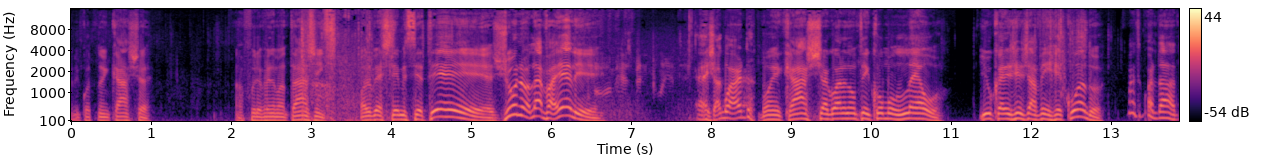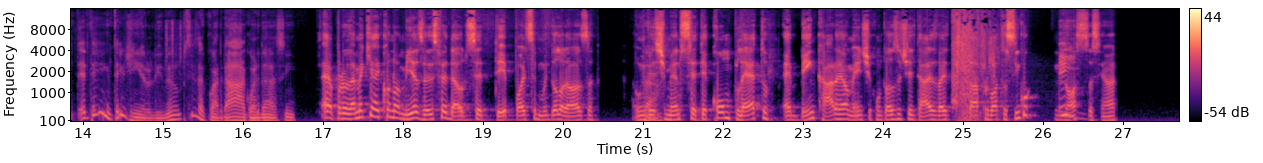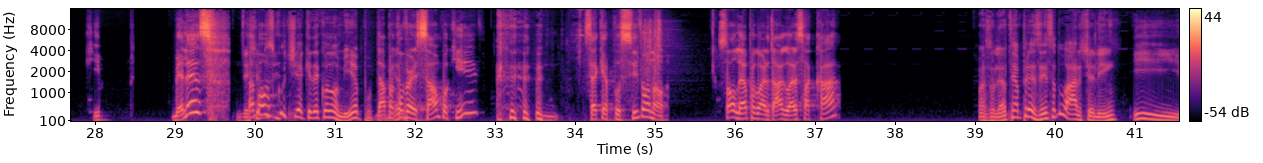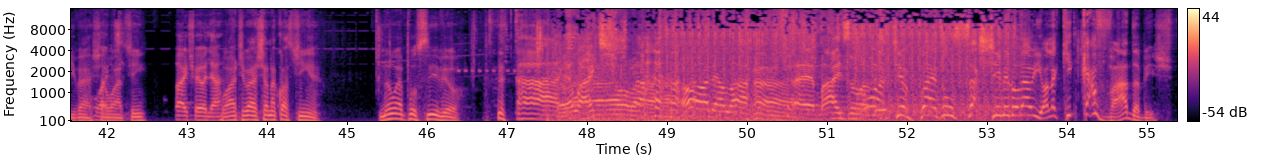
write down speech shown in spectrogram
Por enquanto não encaixa. A Fúria vem na vantagem. Olha o BSMCT. Júnior leva ele. É, já guarda. Bom encaixe. Agora não tem como o Léo. E o KNG já vem recuando. Mas guardar. Ele tem, tem dinheiro ali, né? Não precisa guardar, guardar assim. É, o problema é que a economia, às vezes, Fedel, do CT pode ser muito dolorosa. O Tá. investimento CT completo é bem caro, realmente, com todas as utilitárias. Vai estar por volta de 5. Ih. Nossa senhora. Que. Beleza. Deixa tá bom. discutir aqui da economia, pô. Dá pra conversar um pouquinho? Se é que é possível ou não. Só o Léo pra guardar agora, sacar. Mas o Léo tem a presença do Art ali, hein? Ih, vai achar o Art. Art, hein? O Art vai olhar. O Art vai achar na costinha. Não é possível. Ah, é o Art. Olha lá! É, mais uma O vez. Art faz um sashimi do Léo. E olha que cavada, bicho.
